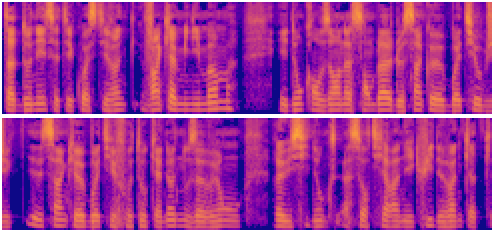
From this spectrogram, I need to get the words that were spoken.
tas de données, c'était quoi? C'était 20, k minimum. Et donc, en faisant un assemblage de 5 euh, 5 euh, boîtiers photo Canon, nous avions réussi donc à sortir un écui de 24 k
